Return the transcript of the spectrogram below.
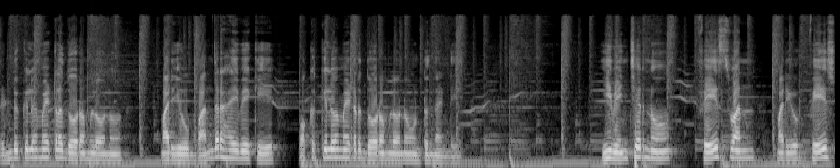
రెండు కిలోమీటర్ల దూరంలోను మరియు బందర్ హైవేకి ఒక కిలోమీటర్ దూరంలోనూ ఉంటుందండి. ఈ వెంచర్ను ఫేజ్ వన్ మరియు ఫేజ్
